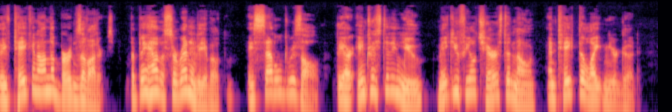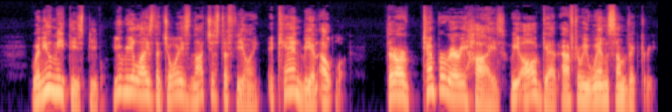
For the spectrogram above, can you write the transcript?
They've taken on the burdens of others, but they have a serenity about them, a settled resolve. They are interested in you, make you feel cherished and known, and take delight in your good. When you meet these people, you realize that joy is not just a feeling, it can be an outlook. There are temporary highs we all get after we win some victory.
